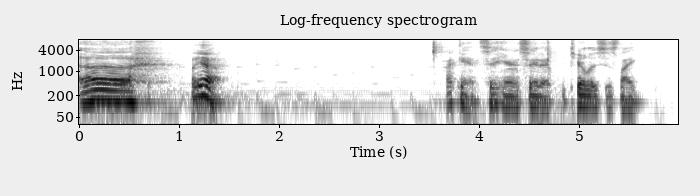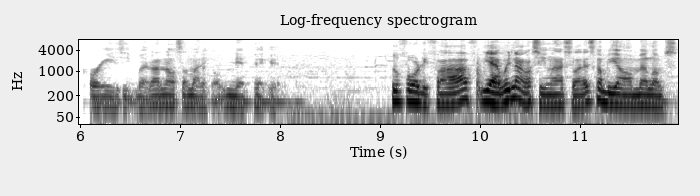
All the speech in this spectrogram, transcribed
Uh, but yeah, I can't sit here and say that the tier list is like crazy, but I know somebody gonna nitpick it. 245. Yeah, we're not gonna see Lancelot. It's gonna be all Milims.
